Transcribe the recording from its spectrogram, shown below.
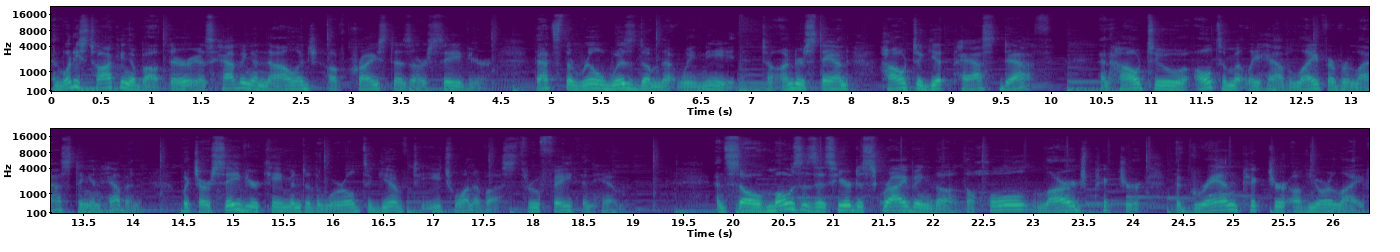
And what he's talking about there is having a knowledge of Christ as our Savior. That's the real wisdom that we need to understand how to get past death and how to ultimately have life everlasting in heaven, which our Savior came into the world to give to each one of us through faith in Him. And so Moses is here describing the, the whole large picture, the grand picture of your life.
